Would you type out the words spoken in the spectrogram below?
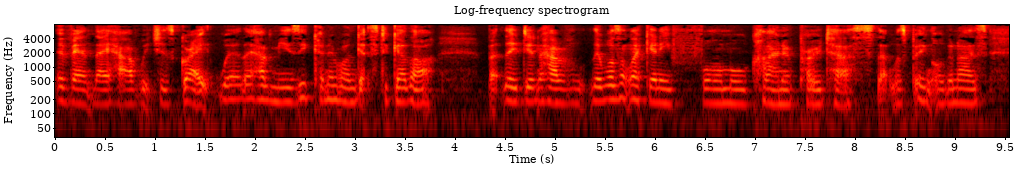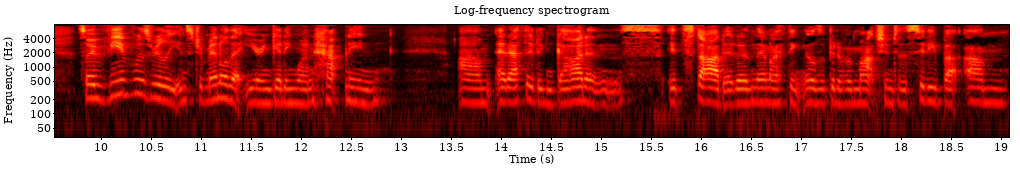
event they have, which is great, where they have music and everyone gets together. But they didn't have, there wasn't like any formal kind of protest that was being organised. So Viv was really instrumental that year in getting one happening um, at Atherton Gardens. It started, and then I think there was a bit of a march into the city, but um,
